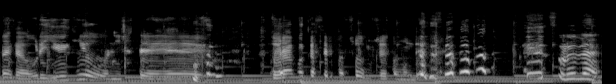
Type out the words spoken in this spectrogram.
なんか俺遊戯王にして ドラマ化すれば超面白いと思うんだよね。それね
